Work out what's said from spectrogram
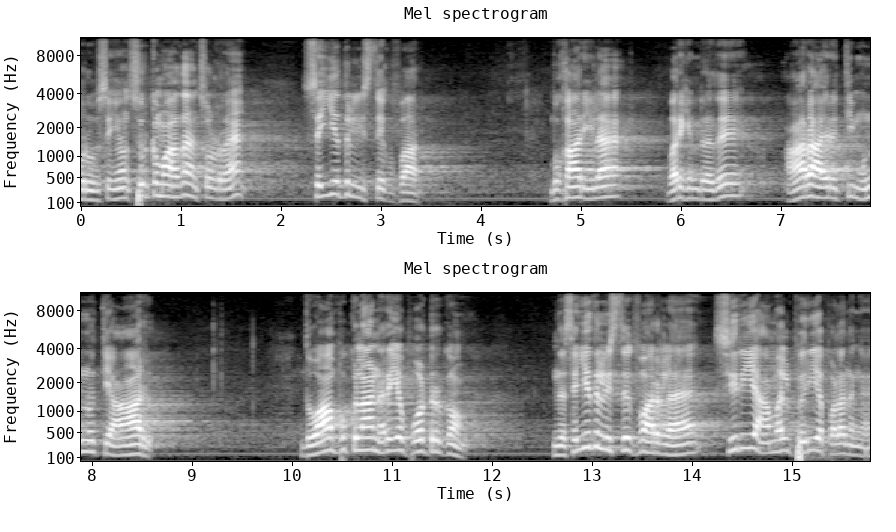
ஒரு விஷயம் சுருக்கமாக தான் சொல்கிறேன் செய்யதுல் இஸ்திஃபார் புகாரியில் வருகின்றது ஆறாயிரத்தி முந்நூற்றி ஆறு. துவாப்புக்கெலாம் நிறைய போட்டிருக்கோம். இந்த செய்யதில் இஸ்திஃபாரில் சிறிய அமல் பெரிய பலனுங்க.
